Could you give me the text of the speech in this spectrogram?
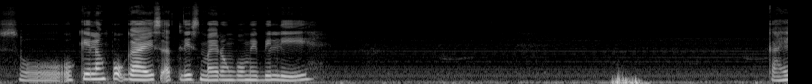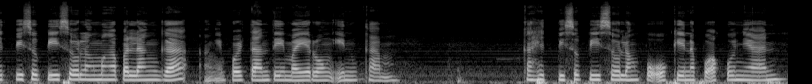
So, okay lang po, guys. At least mayroong bumibili. Kahit piso-piso lang mga palangga, ang importante mayroong income. Kahit piso-piso lang po, okay na po ako niyan.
